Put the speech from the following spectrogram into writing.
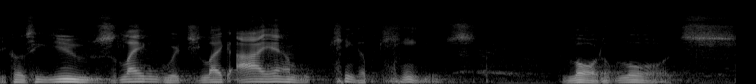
because he used language like, I am King of Kings, Lord of Lords.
